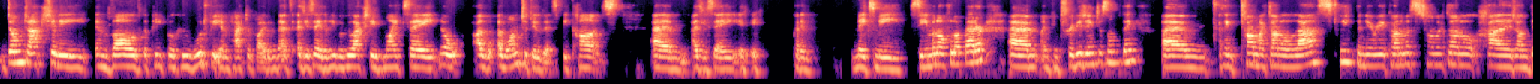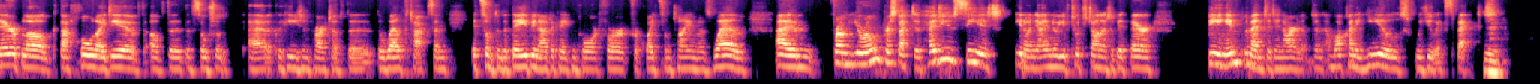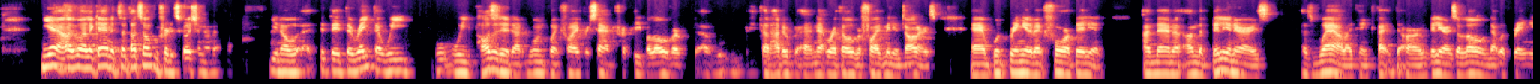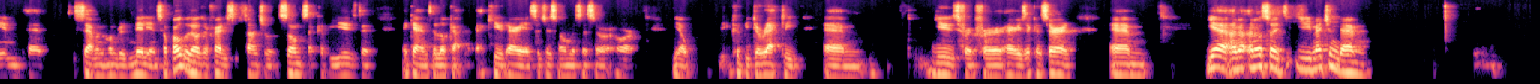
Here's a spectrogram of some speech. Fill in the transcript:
don't actually involve the people who would be impacted by them. That's, as you say, the people who actually might say, no, I, I want to do this because, um, as you say, it, it kind of makes me seem an awful lot better. Um, I'm contributing to something. Um, I think Tom McDonnell last week, the NERI economist, Tom McDonnell had on their blog that whole idea of, of the, the social uh, cohesion part of the, the wealth tax. And it's something that they've been advocating for for, for quite some time as well. Um, from your own perspective, how do you see it? You know, and I know you've touched on it a bit there, being implemented in Ireland and, and what kind of yield would you expect? Mm. Yeah, well, again, it's that's open for discussion you know, the, the rate that we we posited at 1.5% for people over uh, that had a, net worth over $5 million um, would bring in about 4 billion. And then on the billionaires as well, I think that billionaires alone, that would bring in uh, 700 million. So both of those are fairly substantial sums that could be used to, again, to look at acute areas such as homelessness or, or you know, it could be directly um, use for, for areas of concern. Um, yeah, and, and also you mentioned um,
